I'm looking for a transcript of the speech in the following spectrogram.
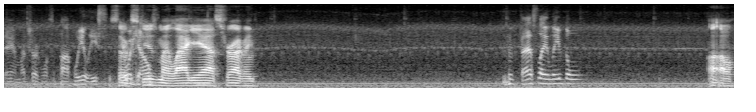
Damn, my truck wants to pop wheelies. So excuse go. my laggy ass driving. Fast lane, leave the. Uh-oh.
